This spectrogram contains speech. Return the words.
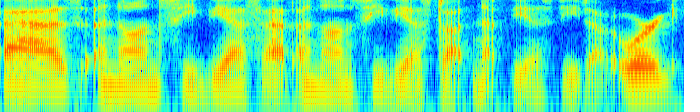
as anon-cvs at anoncvs.netbsd.org,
